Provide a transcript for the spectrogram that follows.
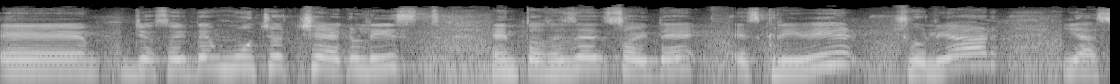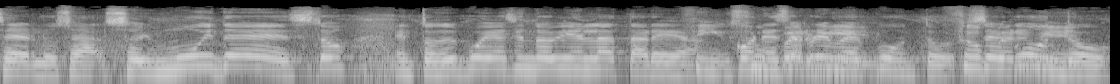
Eh, yo soy de mucho checklist, entonces eh, soy de escribir, chulear y hacerlo. O sea, soy muy de esto, entonces voy haciendo bien la tarea. con ese primer bien, punto. Segundo.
